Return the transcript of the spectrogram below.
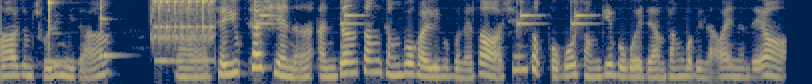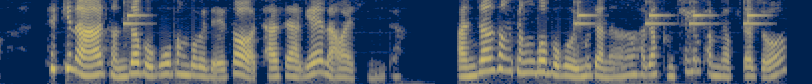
아, 좀 졸립니다. 어, 제6차 시에는 안전성 정보 관리 부분에서 신속 보고, 정기 보고에 대한 방법이 나와 있는데요. 특히나 전자보고 방법에 대해서 자세하게 나와 있습니다. 안전성 정보 보고 의무자는 화장품 책임 판매업자죠.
